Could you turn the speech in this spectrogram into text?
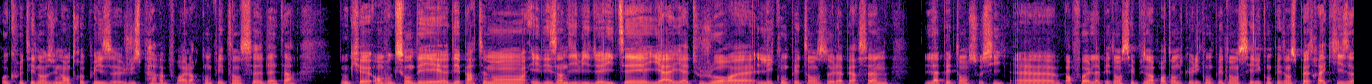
recrutés dans une entreprise euh, juste par rapport à leurs compétences data. Donc, en fonction des départements et des individualités, il y a, y a toujours les compétences de la personne, L'appétence aussi. Euh, parfois, l'appétence est plus importante que les compétences et les compétences peuvent être acquises.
